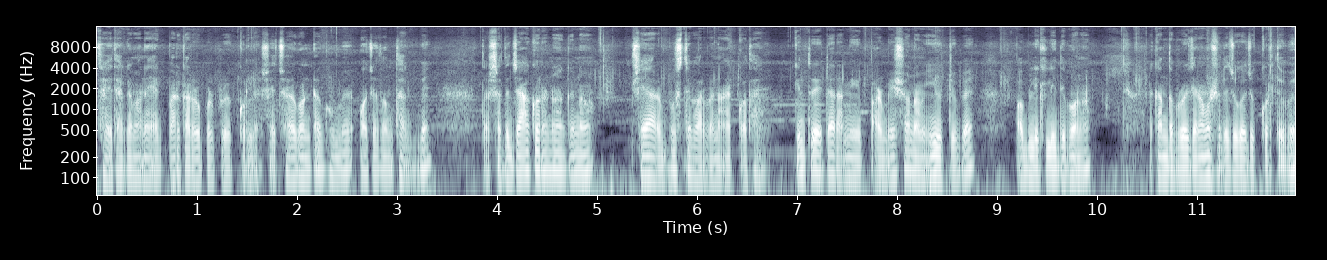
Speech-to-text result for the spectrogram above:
স্থায়ী থাকে মানে একবার কারোর উপর প্রয়োগ করলে সে ছয় ঘণ্টা ঘুমে অচেতন থাকবে। তার সাথে যা করে না কেন, সে আর বুঝতে পারবে না এক কথায়। কিন্তু এটার আমি পারমিশন আমি ইউটিউবে পাবলিকলি দেবো না। একান্ত প্রয়োজন আমার সাথে যোগাযোগ করতে হবে।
